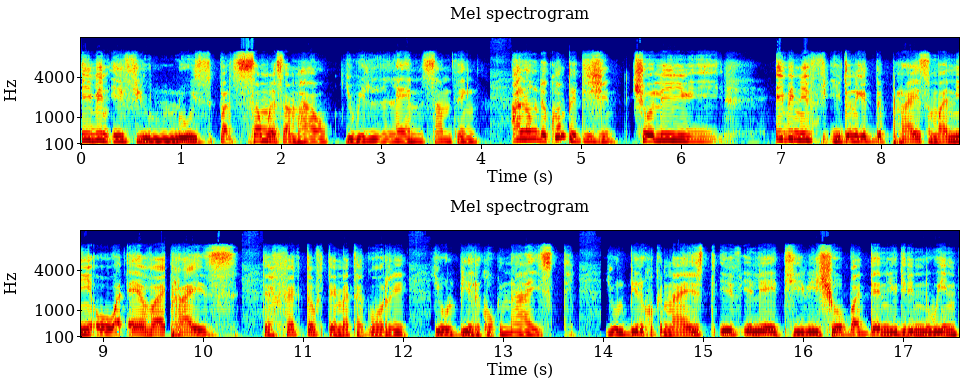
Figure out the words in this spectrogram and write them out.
Even if you lose, but somewhere, somehow, you will learn something along the competition. Surely you even if you don't get the prize money or whatever prize, the fact of the matter, you will be recognized. You will be recognized if it's a TV show, but then you didn't win.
